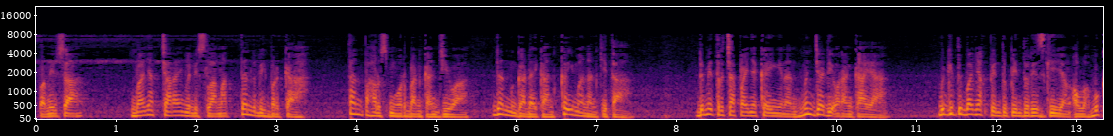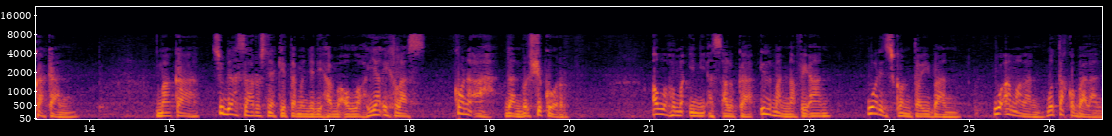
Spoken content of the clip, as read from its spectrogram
Pemirsa, banyak cara yang lebih selamat dan lebih berkah tanpa harus mengorbankan jiwa dan menggadaikan keimanan kita. Demi tercapainya keinginan menjadi orang kaya, begitu banyak pintu-pintu rizki yang Allah bukakan. Maka sudah seharusnya kita menjadi hamba Allah yang ikhlas, kona'ah dan bersyukur. Allahumma inni as'aluka ilman nafi'an, warizkon toiban, wa amalan mutakobalan.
